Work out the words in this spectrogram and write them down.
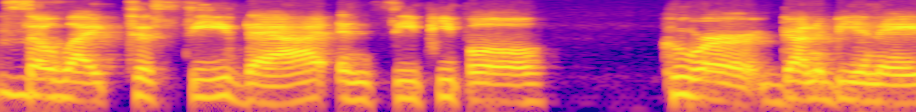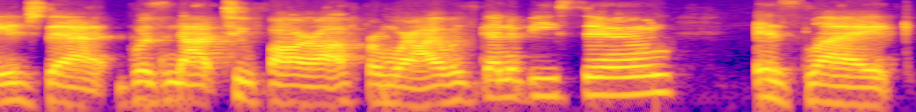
So, Mhm. like, to see that and see people who are going to be an age that was not too far off from where I was going to be soon is like,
